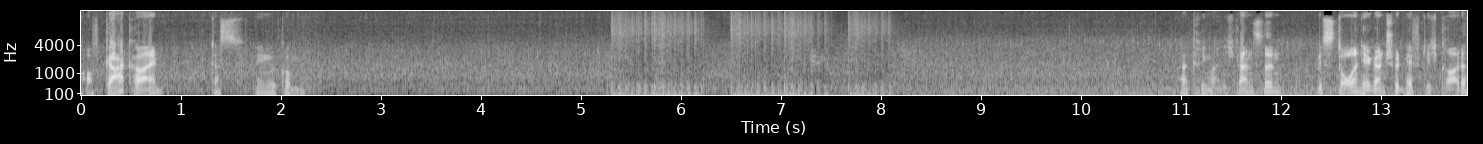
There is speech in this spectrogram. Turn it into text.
Auf gar keinen. Das hingekommen. Da kriegen wir nicht ganz hin. Wir stallen hier ganz schön heftig gerade.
